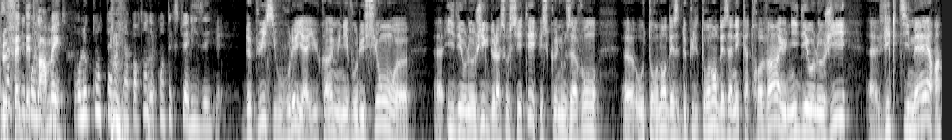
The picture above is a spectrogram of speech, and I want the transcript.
le fait d'être armé. Pour le contexte, c'est important de contextualiser. depuis, si vous voulez, il y a eu quand même une évolution euh, euh, idéologique de la société, puisque nous avons, euh, au tournant depuis le tournant des années 80, une idéologie victimaire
